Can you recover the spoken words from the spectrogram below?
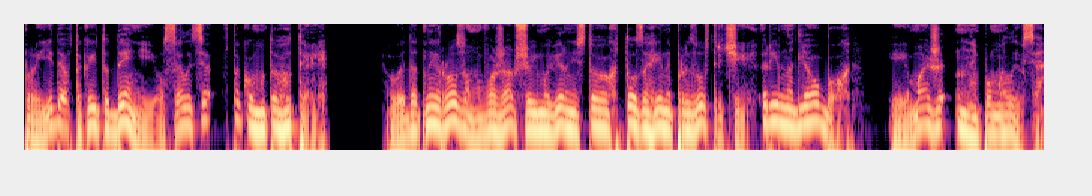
приїде в такий-то день і оселиться в такому-то готелі. Видатний розум вважав, що ймовірність того, хто загине при зустрічі, рівна для обох, і майже не помилився.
